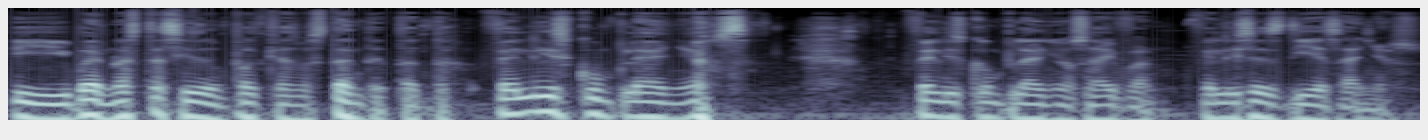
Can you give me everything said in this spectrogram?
Y bueno, este ha sido un podcast bastante tonto. Feliz cumpleaños. Feliz cumpleaños iPhone. Felices 10 años.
